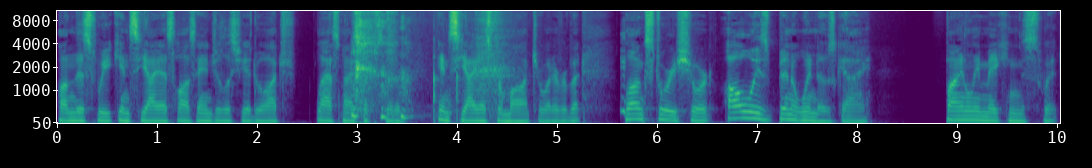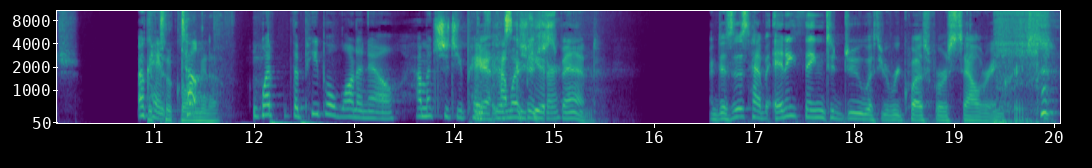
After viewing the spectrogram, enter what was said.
on this week in CIS Los Angeles. You had to watch last night's episode of NCIS Vermont or whatever. But long story short, always been a Windows guy. Finally making the switch. Okay, it took tell, long enough. What the people want to know: How much did you pay yeah, for this how much computer? did you spend? And does this have anything to do with your request for a salary increase?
